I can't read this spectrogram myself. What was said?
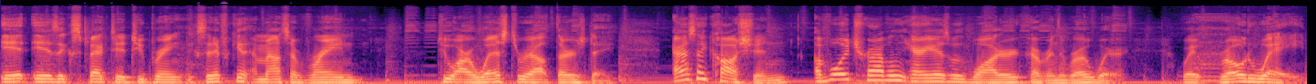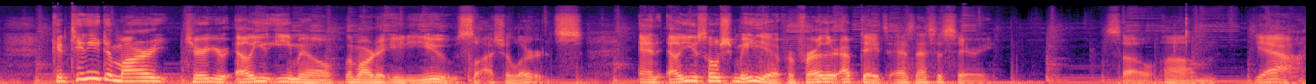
it is expected to bring significant amounts of rain to our west throughout Thursday. As a caution, avoid traveling areas with water covering the roadway. Wait, roadway. Continue to monitor your LU email, lamar.edu slash alerts, and LU social media for further updates as necessary. So, um, yeah,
